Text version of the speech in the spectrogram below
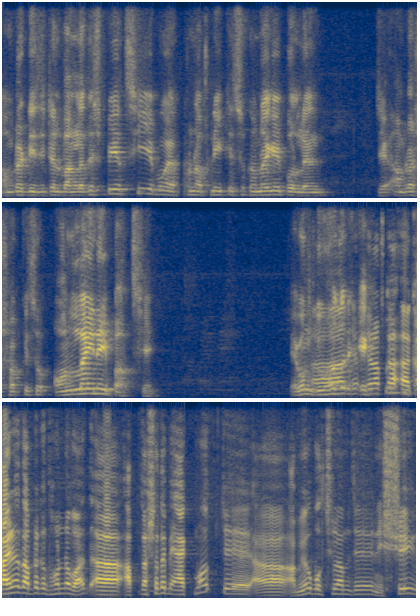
আমরা ডিজিটাল বাংলাদেশ পেয়েছি এবং এখন আপনি কিছুক্ষণ আগেই বললেন যে আমরা সবকিছু অনলাইনেই পাচ্ছি। এবং দু কায়নাত আপনাকে ধন্যবাদ। আপনার সাথে আমি একমত যে আমিও বলছিলাম যে নিশ্চয়ই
